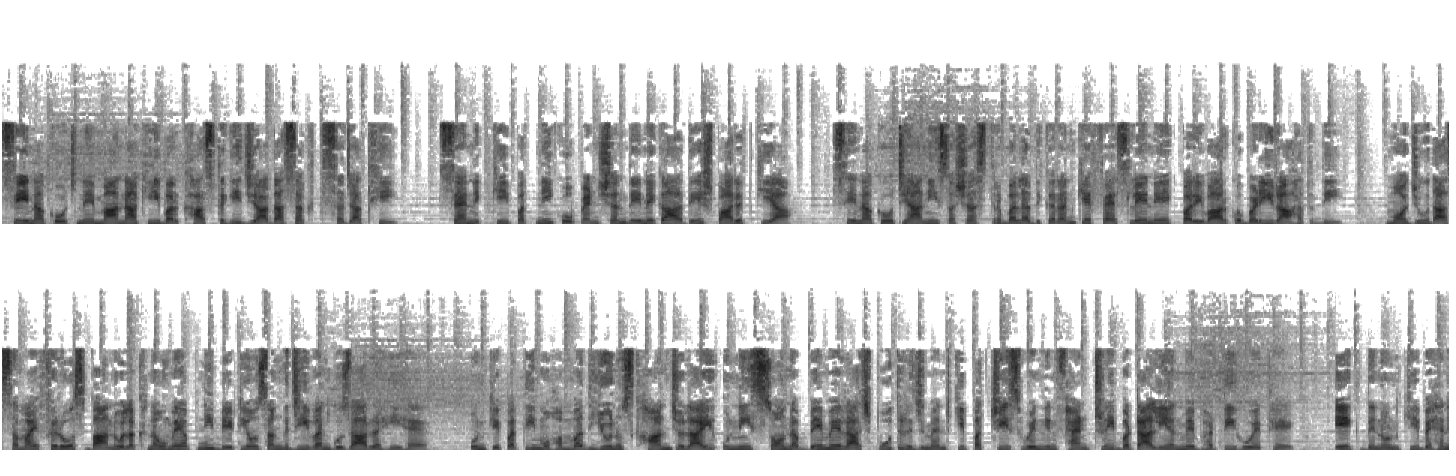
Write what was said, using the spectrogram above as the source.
सेना कोर्ट ने माना कि बर्खास्तगी ज़्यादा सख्त सजा थी। सैनिक की पत्नी को पेंशन देने का आदेश पारित किया। सेना कोर्ट यानी सशस्त्र बल अधिकरण के फैसले ने एक परिवार को बड़ी राहत दी। मौजूदा समय फिरोज बानो लखनऊ में अपनी बेटियों संग जीवन गुजार रही है। उनके पति मोहम्मद यूनुस खान जुलाई 1990 में राजपूत रेजिमेंट की 25 विन इन्फेंट्री बटालियन में भर्ती हुए थे एक दिन उनकी बहन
